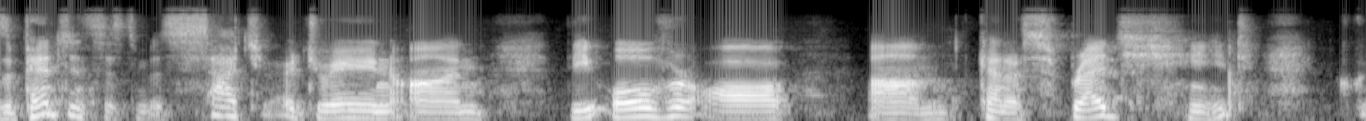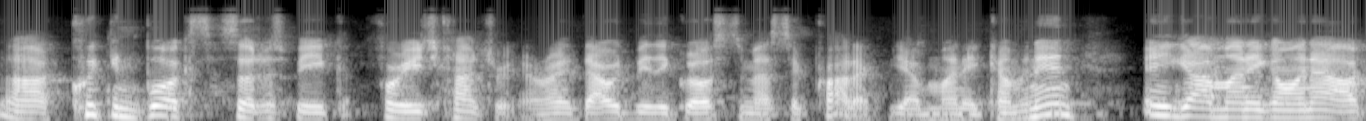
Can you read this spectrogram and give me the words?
the pension system is such a drain on the overall um, kind of spreadsheet uh, quicken books, so to speak, for each country. All right, that would be the gross domestic product. You have money coming in, and you got money going out,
